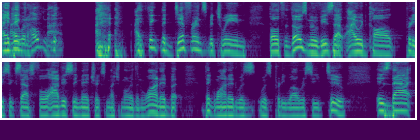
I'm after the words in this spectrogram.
I I, would hope not. I think the difference between both of those movies that I would call pretty successful, obviously Matrix much more than Wanted, but I think Wanted was was pretty well received too, is that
